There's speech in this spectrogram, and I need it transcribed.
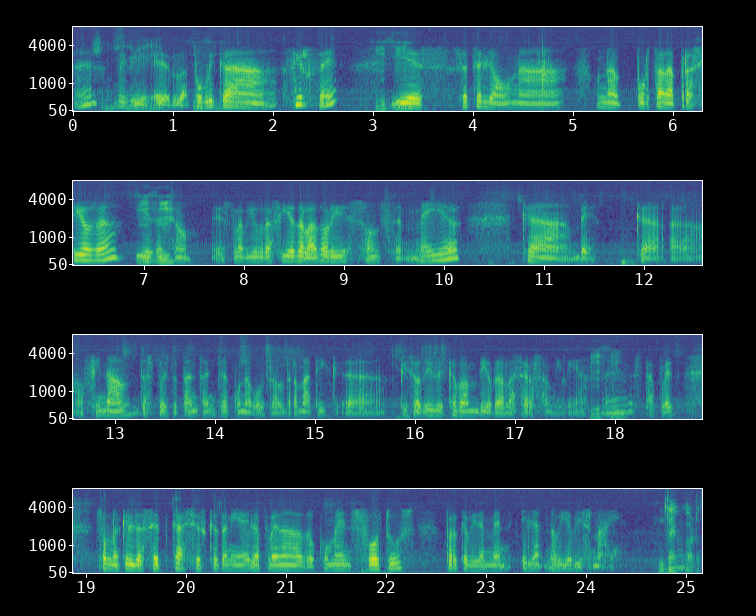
eh? Vull dir, eh, la publica Circe Mhm. i és, saps allò, una, una portada preciosa i és Mhm. això, és la biografia de la Dori Soncemeyer que, bé, que eh, al final, després de tants anys, ha conegut el dramàtic eh, episodi que van viure la seva família. Eh? Mhm. Està ple... Són aquelles set caixes que tenia ella plena de documents, fotos, però que evidentment ella no havia vist mai. D'acord.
